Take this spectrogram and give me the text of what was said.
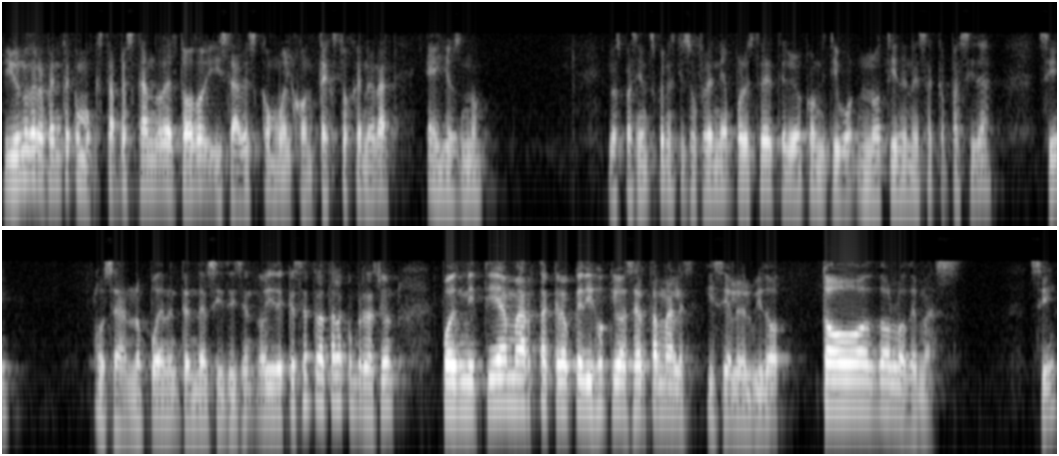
y uno de repente como que está pescando de todo y sabes como el contexto general. Ellos no. Los pacientes con esquizofrenia por este deterioro cognitivo no tienen esa capacidad, ¿sí? O sea, no pueden entender si dicen, oye, ¿de qué se trata la conversación? Pues mi tía Marta creo que dijo que iba a hacer tamales y se le olvidó todo lo demás, ¿sí?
